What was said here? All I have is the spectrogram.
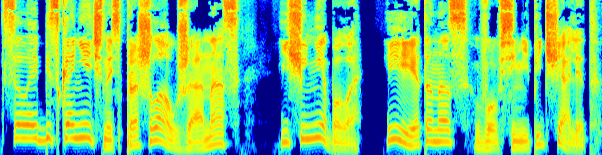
Целая бесконечность прошла уже, а нас еще не было, и это нас вовсе не печалит.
